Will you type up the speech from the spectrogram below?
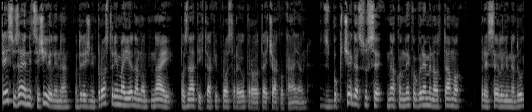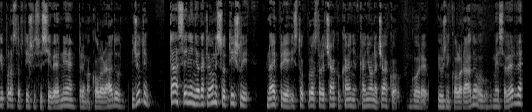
te su zajednice živjeli na određenim prostorima. Jedan od najpoznatijih takvih prostora je upravo taj Čako kanjon. Zbog čega su se nakon nekog vremena od tamo preselili na drugi prostor, otišli su sjevernije prema Koloradu. Međutim, ta seljenja, dakle oni su otišli najprije iz tog prostora Čako kanjona Čako gore u Južni Kolorado, u Mesa Verde,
